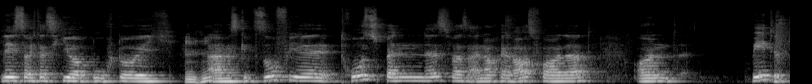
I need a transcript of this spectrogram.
Lest euch das Hiob-Buch durch. Mhm. Ähm, es gibt so viel Trostspendendes, was einen auch herausfordert. Und betet.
